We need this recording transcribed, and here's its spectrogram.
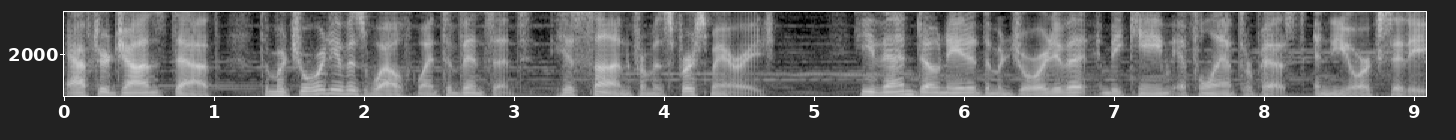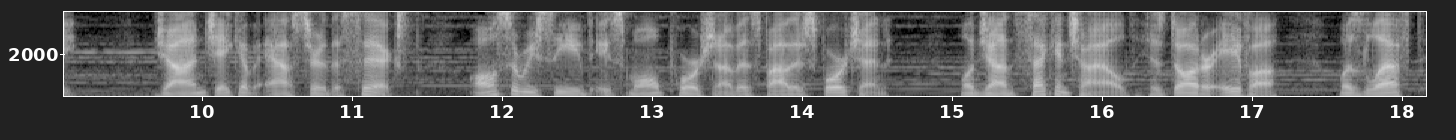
After John's death, the majority of his wealth went to Vincent, his son from his first marriage. He then donated the majority of it and became a philanthropist in New York City. John Jacob Astor VI also received a small portion of his father's fortune, while John's second child, his daughter Ava, was left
